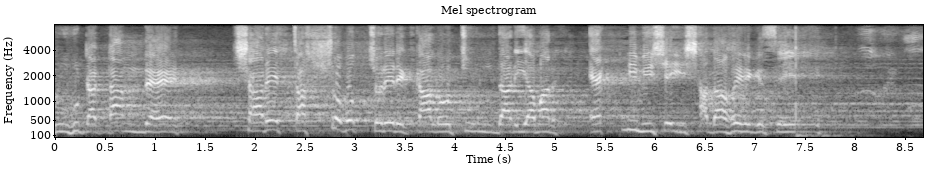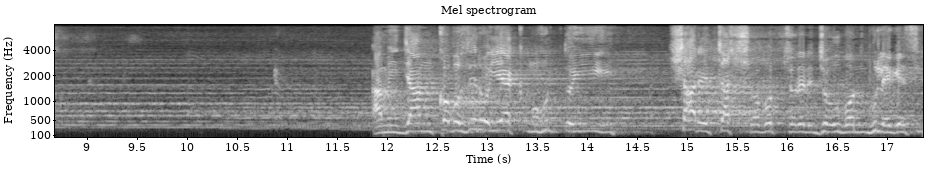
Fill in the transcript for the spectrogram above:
রুহুটা টান দেয়, সাড়ে চারশো বছরের কালো চুল দাড়ি আমার এক নিমিষেই সাদা হয়ে গেছে। আমি জান কবজের ওই এক মুহূর্তই সাড়ে চারশো বছরের যৌবন ভুলে গেছি।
